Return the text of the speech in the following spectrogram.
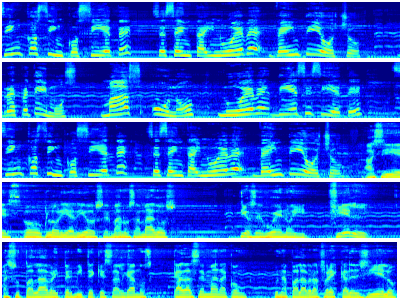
557 6928 Repetimos, más uno, nueve, diecisiete, cinco, cinco, siete, sesenta y nueve, veintiocho. Así es, oh gloria a Dios, hermanos amados. Dios es bueno y fiel a su palabra y permite que salgamos cada semana con una palabra fresca del cielo.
